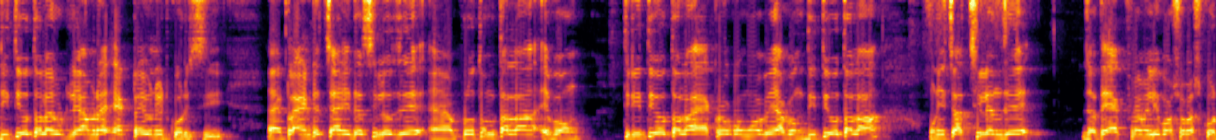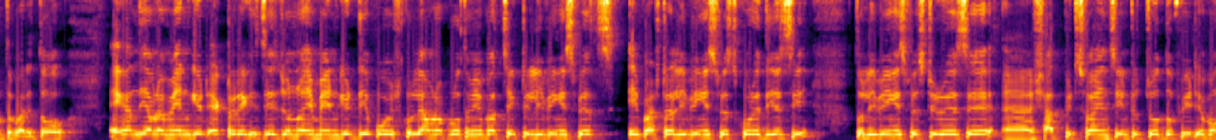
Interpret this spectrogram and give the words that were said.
দ্বিতীয় তলায় উঠলে আমরা একটা ইউনিট করেছি। ক্লায়েন্টের চাহিদা ছিল যে প্রথম তলা এবং তৃতীয় তলা একরকম হবে এবং দ্বিতীয় তলা উনি চাচ্ছিলেন যে, যাতে এক ফ্যামিলি বসবাস করতে পারে। তো এখান দিয়ে আমরা মেন গেট একটা রেখেছি, এর জন্য এই মেন গেট দিয়ে প্রবেশ করলে আমরা প্রথমেই পাচ্ছি একটি লিভিং স্পেস এই পাশটা লিভিং স্পেস করে দিয়েছি। তো লিভিং স্পেসটি রয়েছে সাত ফিট ছয় ইঞ্চি ইন্টু চোদ্দ ফিট এবং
